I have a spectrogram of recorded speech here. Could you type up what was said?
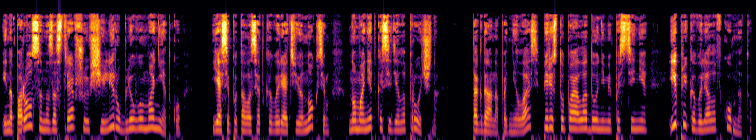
и напоролся на застрявшую в щели рублевую монетку — Яся пыталась отковырять ее ногтем, но монетка сидела прочно. Тогда она поднялась, переступая ладонями по стене, и приковыляла в комнату.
